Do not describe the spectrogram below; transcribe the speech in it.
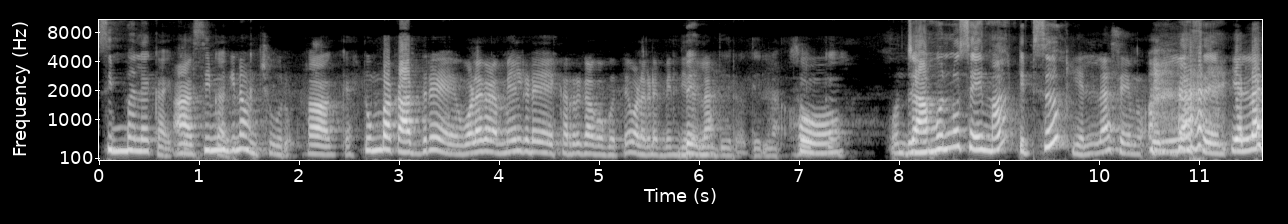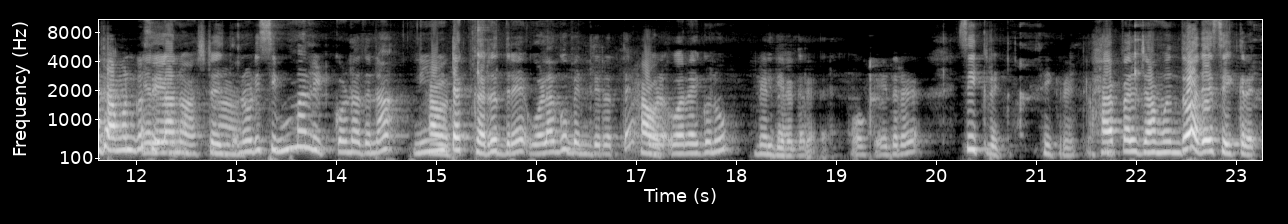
ಸಿಮ್ಮಲ್ಲೇ ಕಾಯಿ ಆ ಸಿಮ್ಗಿನ ಒಂಚೂರು. ಓಕೆ ತುಂಬಾ ಕಾದ್ರೆ ಒಳಗಡೆ ಮೇಲ್ಗಡೆ ಕರ್ರಗಾಗೋಗುತ್ತೆ ಒಳಗಡೆ ಬೆಂದಿರಲ್ಲ. ಇರೋದಿಲ್ಲ ಸೊ ಜಾಮೂನು ಸೇಮ್ ಟಿಪ್ಸ್ ಎಲ್ಲ ಸೇಮ್ ಎಲ್ಲ ಸೇಮ್ ಎಲ್ಲ ಜಾಮೂನ್ಗೂ ಎಲ್ಲಾನು ಅಷ್ಟೇ. ನೋಡಿ ಸಿಮ್ಮಲ್ಲಿ ಇಟ್ಕೊಂಡು ಅದನ್ನ ನೀಟಾಗಿ ಕರೆದ್ರೆ ಒಳಗೂ ಬೆಂದಿರುತ್ತೆ ಹೊರಗೂ ಓಕೆ ಇದರ ಸೀಕ್ರೆಟ್ ಸೀಕ್ರೆಟ್ ಆಪಲ್ ಜಾಮೂನ್ದು ಅದೇ secret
